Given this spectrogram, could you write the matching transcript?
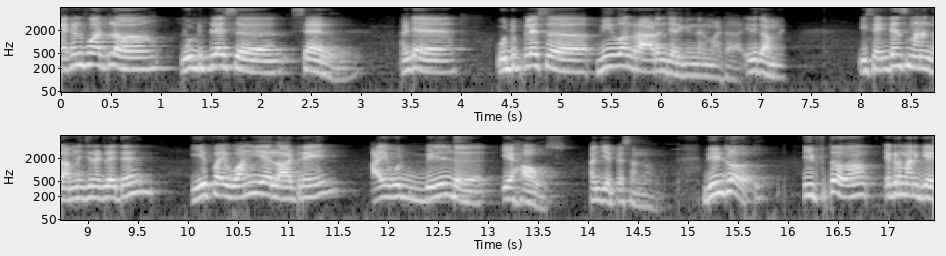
సెకండ్ పార్ట్లో వుడ్ ప్లస్ సార్. అంటే వుడ్ ప్లస్ వి వన్ రావడం జరిగిందనమాట ఇది గమని ఈ సెంటెన్స్ మనం గమనించినట్లయితే if I won a lottery I would build a house అని చెప్పేసి అన్నాం. దీంట్లో ఇఫ్తో ఇక్కడ మనకి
